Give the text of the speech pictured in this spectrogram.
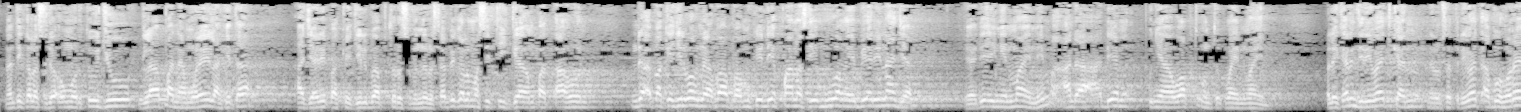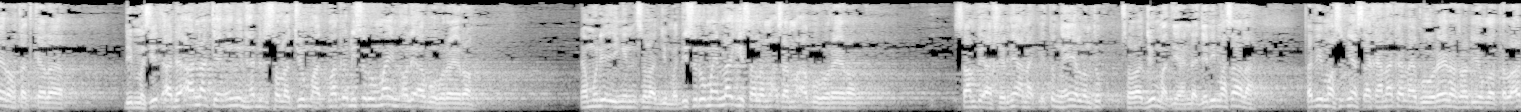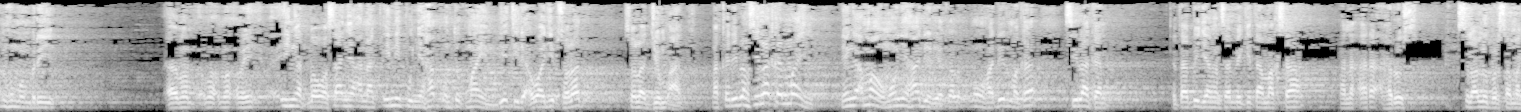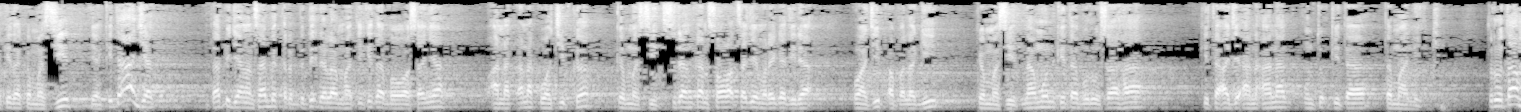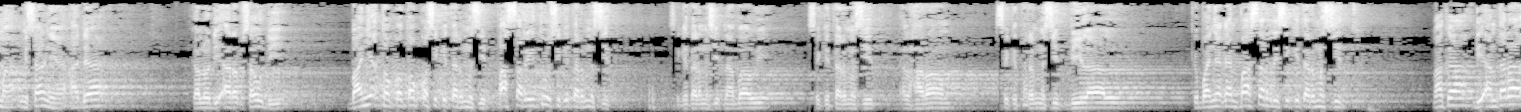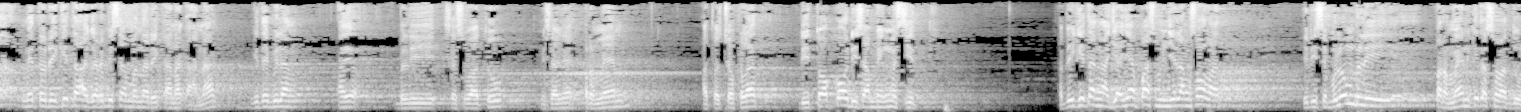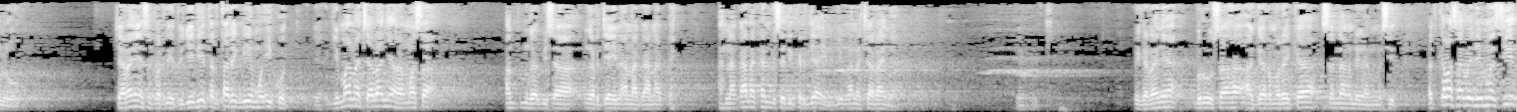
Nanti kalau sudah umur 7, 8 ya mulailah kita ajari pakai jilbab terus menerus. Tapi kalau masih 3, 4 tahun enggak pakai jilbab enggak apa-apa. Mungkin dia panas dia buang ya biarin aja. Ya dia ingin main. Ini ada dia punya waktu untuk main-main. Oleh karena diriwayatkan dalam satu riwayat Abu Hurairah tatkala di masjid ada anak yang ingin hadir sholat Jumat, maka disuruh main oleh Abu Hurairah. Namun dia ingin sholat Jumat, disuruh main lagi sama sama Abu Hurairah. Sampai akhirnya anak itu ngeyel untuk sholat Jumat ya, tidak jadi masalah. Tapi maksudnya seakan-akan Abu Hurairah radhiyallahu taala anhu memberi ingat bahwasanya anak ini punya hak untuk main. Dia tidak wajib sholat sholat Jumat. Maka dia bilang silakan main. Dia nggak mau, maunya hadir ya. Kalau mau hadir maka silakan. Tetapi jangan sampai kita maksa anak-anak harus selalu bersama kita ke masjid, ya kita ajak. Tapi jangan sampai terbetik dalam hati kita bahwasanya anak-anak wajib ke ke masjid. Sedangkan sholat saja mereka tidak wajib, apalagi ke masjid. Namun kita berusaha kita ajak anak-anak untuk kita temani. Terutama misalnya ada kalau di Arab Saudi banyak toko-toko sekitar masjid. Pasar itu sekitar masjid. Sekitar Masjid Nabawi, sekitar Masjid Al-Haram, sekitar Masjid Bilal. Kebanyakan pasar di sekitar masjid. Maka di antara metode kita agar bisa menarik anak-anak, kita bilang, ayo beli sesuatu, misalnya permen atau coklat di toko di samping masjid. Tapi kita ngajaknya pas menjelang sholat. Jadi sebelum beli permen kita sholat dulu. Caranya seperti itu. Jadi dia tertarik dia mau ikut. Ya, gimana caranya? Masa antum nggak bisa ngerjain anak-anak? Eh, anak-anak kan bisa dikerjain. Gimana caranya? Ya, karenanya berusaha agar mereka senang dengan masjid. Kalau sampai di masjid,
